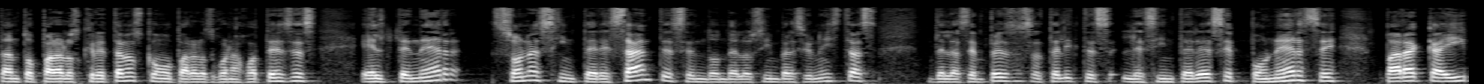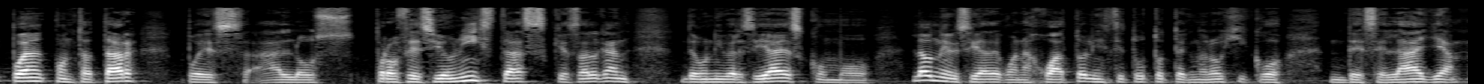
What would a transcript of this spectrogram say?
tanto para los queretanos como para los guanajuatenses, el tener zonas interesantes en donde los inversionistas de las empresas satélites les interese ponerse para que ahí puedan contratar pues a los profesionistas que salgan de universidades como la Universidad de Guanajuato, el Instituto Tecnológico de Celaya,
